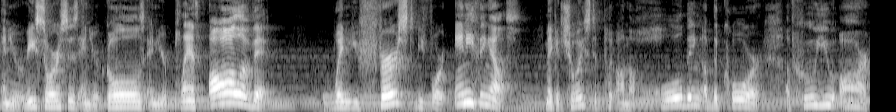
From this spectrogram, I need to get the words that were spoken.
and your resources and your goals and your plans, all of it, when you first, before anything else, make a choice to put on the holding of the core of who you are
